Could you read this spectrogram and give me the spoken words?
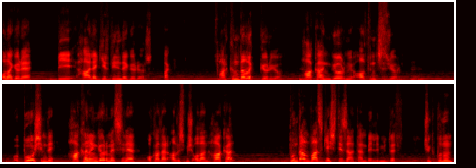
ona göre bir hale girdiğini de görüyoruz. Bak farkındalık görüyor. Hakan görmüyor. Altını çiziyorum. Bu, bu şimdi Hakan'ın görmesine o kadar alışmış olan Hakan bundan vazgeçti zaten belli müddet. Çünkü bunun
